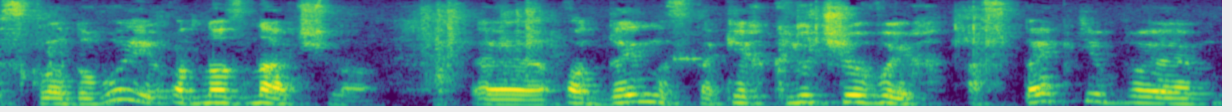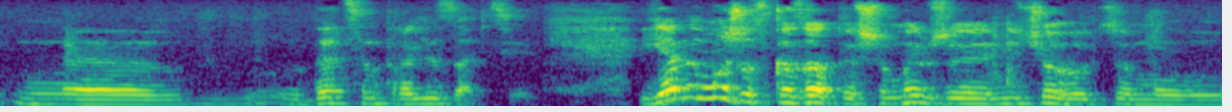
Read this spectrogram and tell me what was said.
складової однозначно один з таких ключових аспектів е, е, децентралізації. Я не можу сказати, що ми вже нічого в цьому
